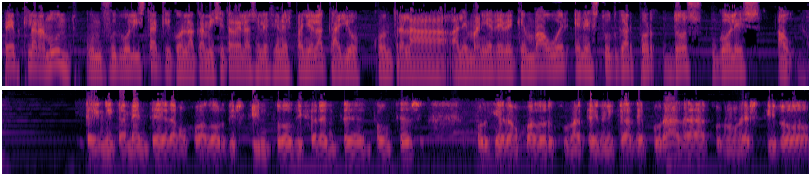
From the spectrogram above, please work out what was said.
Pep Claramunt, un futbolista que con la camiseta de la selección española cayó contra la Alemania de Beckenbauer en Stuttgart por dos goles a uno técnicamente era un jugador distinto, diferente, entonces, porque era un jugador con una técnica depurada, con un estilo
